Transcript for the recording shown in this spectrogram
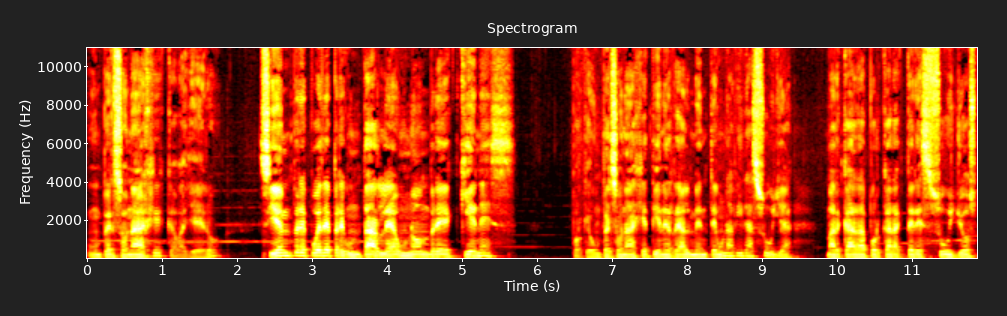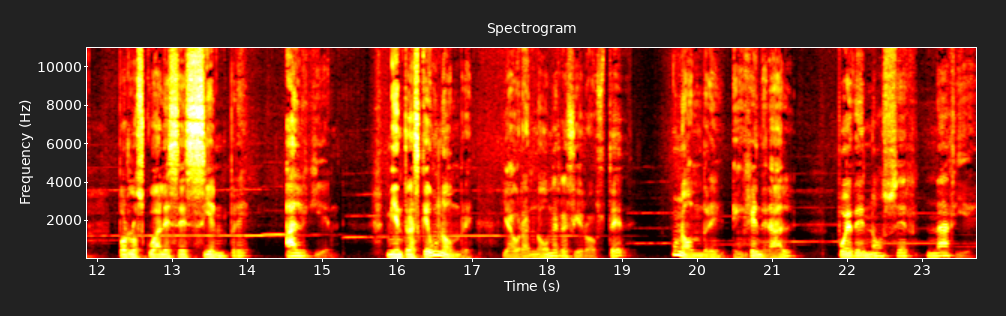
Un personaje, caballero, siempre puede preguntarle a un hombre quién es porque un personaje tiene realmente una vida suya marcada por caracteres suyos por los cuales es siempre alguien, mientras que un hombre, y ahora no me refiero a usted, un hombre en general puede no ser nadie.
